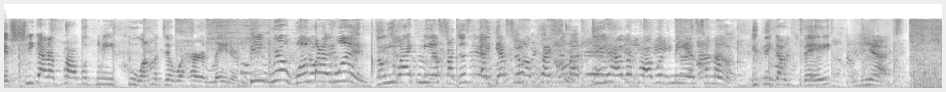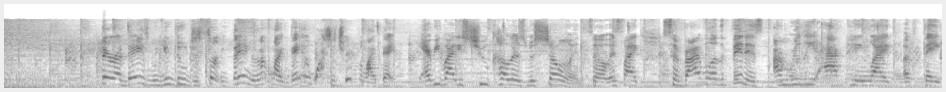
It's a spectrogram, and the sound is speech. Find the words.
If she got a problem with me, cool. I'm gonna deal with her later. Be real, one by one. Do you like me? Yes or just a yes or no question. Do you have a problem with me? Yes or no? You think I'm fake? Yes. There are days when you do just certain things, and I'm like, damn, why she tripping like that? Everybody's true colors was showing, so it's like survival of the fittest. I'm really acting like a fake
